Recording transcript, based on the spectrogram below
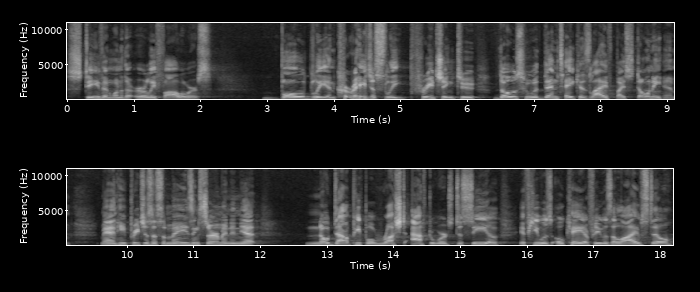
Stephen, one of the early followers, boldly and courageously preaching to those who would then take his life by stoning him. Man, he preaches this amazing sermon, and yet, no doubt, people rushed afterwards to see if he was okay, if he was alive still.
